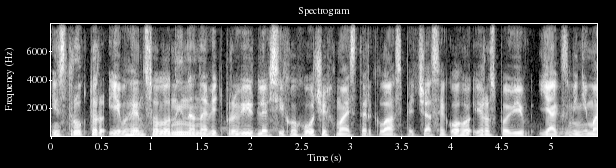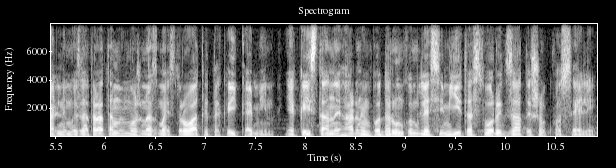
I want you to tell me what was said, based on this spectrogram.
Інструктор Євген Солонина навіть провів для всіх охочих майстер-клас, під час якого і розповів, як з мінімальними затратами можна змайструвати такий камін, який стане гарним подарунком для сім'ї та створить затишок в оселі.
